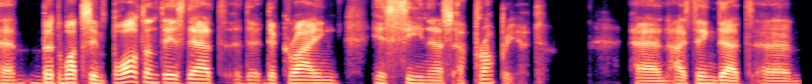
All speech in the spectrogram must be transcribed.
Uh, but what's important is that the, the crying is seen as appropriate. And I think that um,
